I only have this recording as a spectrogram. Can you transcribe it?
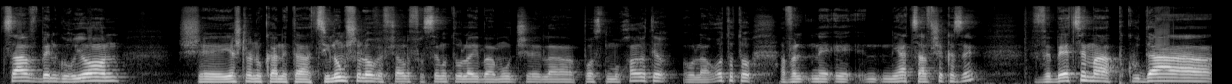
צו בן גוריון, שיש לנו כאן את הצילום שלו ואפשר לפרסם אותו אולי בעמוד של הפוסט מאוחר יותר, או להראות אותו, אבל אה, נהיה צו שכזה, ובעצם הפקודה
